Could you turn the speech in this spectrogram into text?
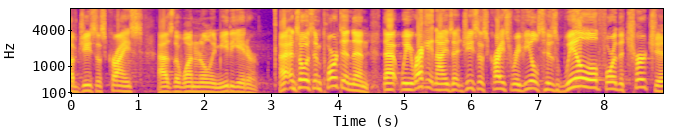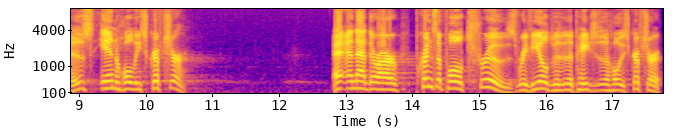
of Jesus Christ as the one and only mediator. And so it's important then that we recognize that Jesus Christ reveals his will for the churches in Holy Scripture. And, that there are principal truths revealed within the pages of the Holy Scripture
